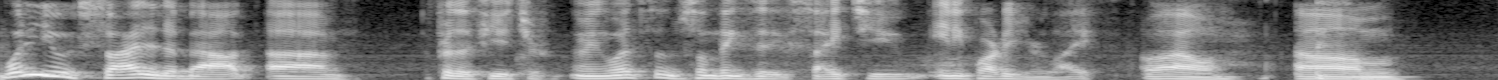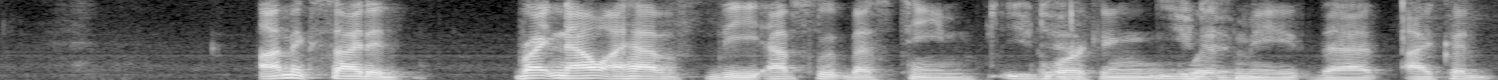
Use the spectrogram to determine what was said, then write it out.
What are you excited about um, for the future? I mean, what's some, some things that excite you, any part of your life? Wow. Um, I'm excited. Right now, I have the absolute best team You working You with do. me that I could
